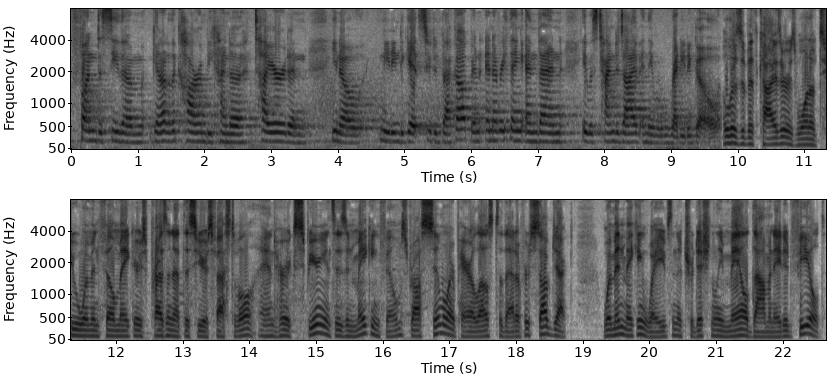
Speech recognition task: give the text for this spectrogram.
fun to see them get out of the car and be kind of tired and you know needing to get suited back up and, and everything and then it was time to dive and they were ready to go elizabeth kaiser is one of two women filmmakers present at this year's festival and her experiences in making films draw similar parallels to that of her subject women making waves in a traditionally male dominated field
